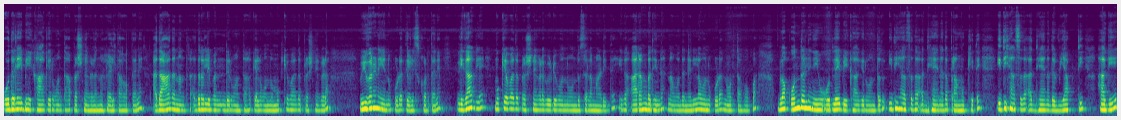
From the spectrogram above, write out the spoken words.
ಓದಲೇಬೇಕಾಗಿರುವಂತಹ ಪ್ರಶ್ನೆಗಳನ್ನು ಹೇಳ್ತಾ ಹೋಗ್ತೇನೆ. ಅದಾದ ನಂತರ ಅದರಲ್ಲಿ ಬಂದಿರುವಂತಹ ಕೆಲವೊಂದು ಮುಖ್ಯವಾದ ಪ್ರಶ್ನೆಗಳ ವಿವರಣೆಯನ್ನು ಕೂಡ ತಿಳಿಸ್ಕೊಡ್ತೇನೆ. ಈಗಾಗಲೇ ಮುಖ್ಯವಾದ ಪ್ರಶ್ನೆಗಳ ವಿಡಿಯೋವನ್ನು ಒಂದು ಸಲ ಮಾಡಿದ್ದೆ. ಈಗ ಆರಂಭದಿಂದ ನಾವು ಅದನ್ನೆಲ್ಲವನ್ನು ಕೂಡ ನೋಡ್ತಾ ಹೋಗುವ. ಬ್ಲಾಕ್ ಒಂದರಲ್ಲಿ ನೀವು ಓದಲೇಬೇಕಾಗಿರುವಂಥದ್ದು ಇತಿಹಾಸದ ಅಧ್ಯಯನದ ಪ್ರಾಮುಖ್ಯತೆ, ಇತಿಹಾಸದ ಅಧ್ಯಯನದ ವ್ಯಾಪ್ತಿ, ಹಾಗೆಯೇ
